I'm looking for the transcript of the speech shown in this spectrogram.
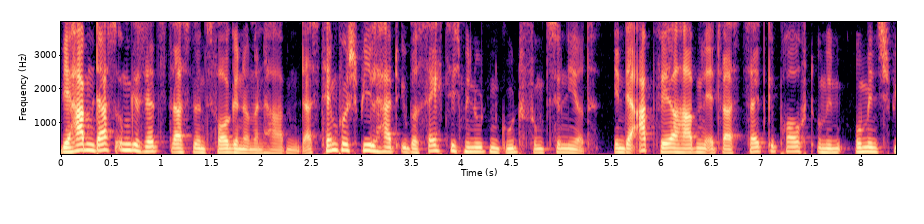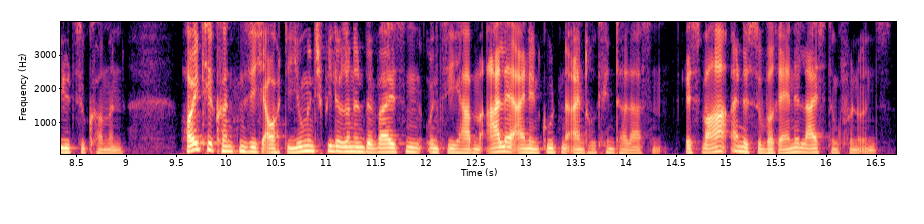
Wir haben das umgesetzt, was wir uns vorgenommen haben. Das Tempospiel hat über 60 Minuten gut funktioniert. In der Abwehr haben wir etwas Zeit gebraucht, um, um ins Spiel zu kommen. Heute konnten sich auch die jungen Spielerinnen beweisen und sie haben alle einen guten Eindruck hinterlassen. Es war eine souveräne Leistung von uns.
